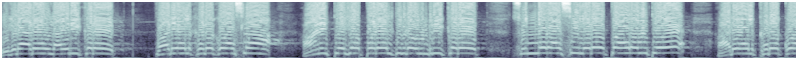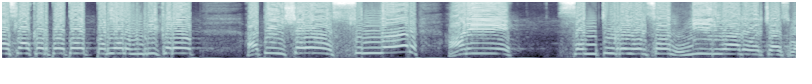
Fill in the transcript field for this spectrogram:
इकडे अरेल डायरी करत पड्याल खडक वाचला आणि त्याच्या पड्याल तिकडे उंडरी करत. सुंदर अशी लढत पाहायला मिळते. अरेल खडक वाचला करत आहेत पड्याल उंडरी करत. अतिशय सुंदर आणि संतूर रविवारचं निर्वाद वर्चस्व.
